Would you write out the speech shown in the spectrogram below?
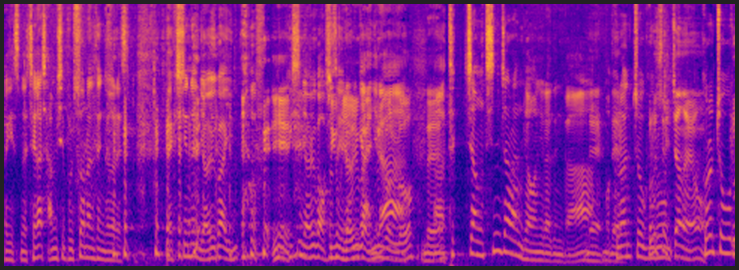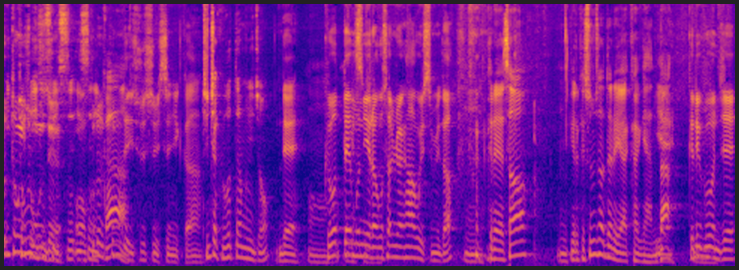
알겠습니다. 제가 잠시 불손한 생각을 했습니다. 백신은 여유가 있, 예. 백신 여유가 없어서 이런 게 아니라 걸로. 네. 아, 특정 친절한 병원이라든가 네, 뭐 네. 그런 쪽으로 그럴 수 있잖아요. 그런 쪽으로 교통이 좋은데 있을 수 있, 어, 그런 데 있을 수 있으니까. 진짜 그것 때문이죠. 네, 어, 그것 때문이라고 설명하고 있습니다. 음, 그래서 음, 이렇게 순서대로 예약하게 한다. 예. 그리고 이제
